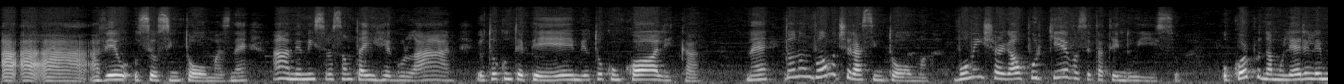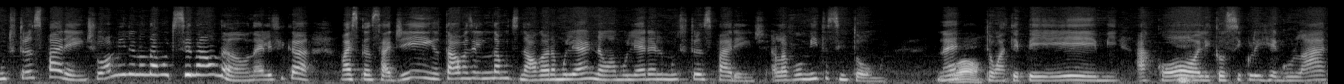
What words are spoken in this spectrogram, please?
a, a, a, ver os seus sintomas, né? Ah, minha menstruação está irregular, eu tô com TPM, eu tô com cólica, né? Então não vamos tirar sintoma, vamos enxergar o porquê você está tendo isso. O corpo da mulher ele é muito transparente. O homem ele não dá muito sinal não, né? Ele fica mais cansadinho, tal, mas ele não dá muito sinal. Agora a mulher não, a mulher ela é muito transparente. Ela vomita sintoma, né? Então a TPM, a cólica, o ciclo irregular,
